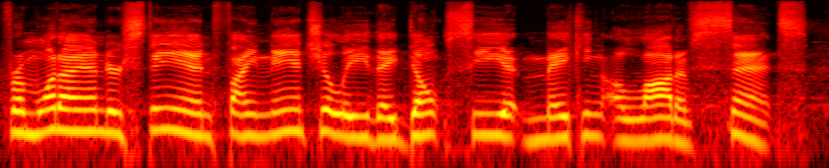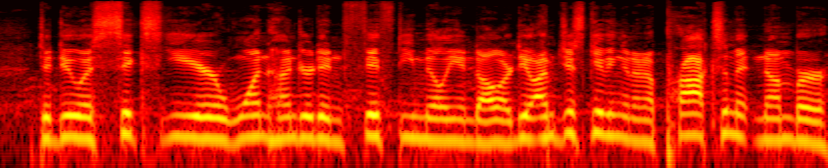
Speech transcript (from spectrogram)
from what I understand, financially, they don't see it making a lot of sense to do a six year, $150 million deal. I'm just giving it an approximate number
